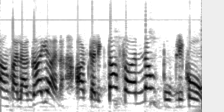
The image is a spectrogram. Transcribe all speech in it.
ang kalagayan at kaligtasan ng publiko.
